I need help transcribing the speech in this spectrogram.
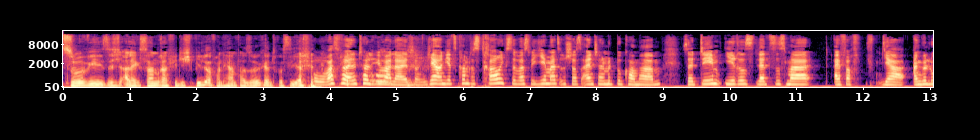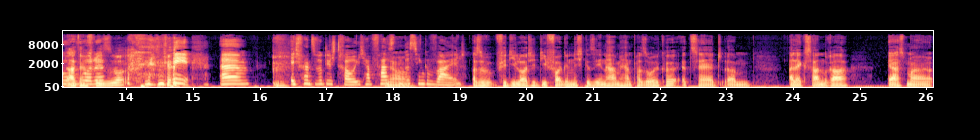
So wie sich Alexandra für die Spiele von Herrn Pasulke interessiert. Oh, was für eine tolle Überleitung. Ja, und jetzt kommt das Traurigste, was wir jemals in Schloss Einstein mitbekommen haben, seitdem Iris letztes Mal einfach, ja, angelogen Nach der wurde. Frisur. nee, ähm, ich fand's wirklich traurig. Ich habe fast Ja. ein bisschen geweint. Also für die Leute, die die Folge nicht gesehen haben, Herrn Pasulke erzählt ähm, Alexandra erstmal,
